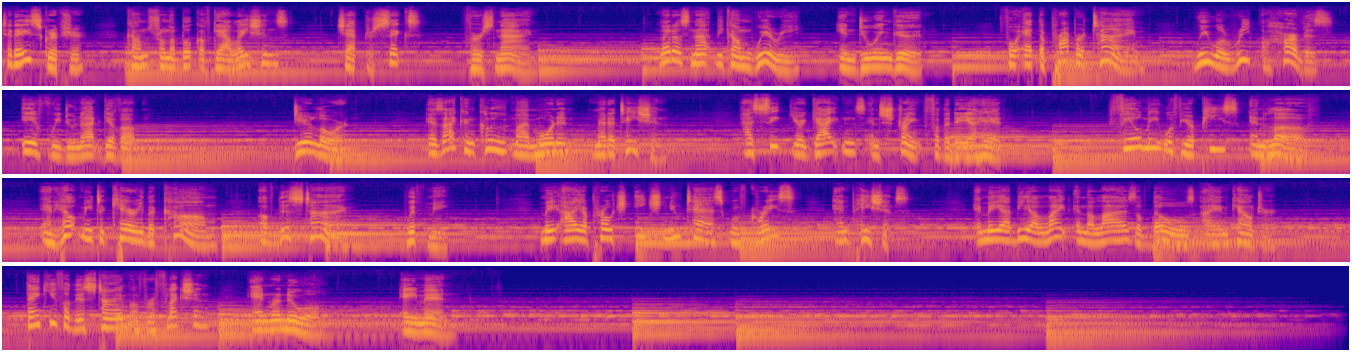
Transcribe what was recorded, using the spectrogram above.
Today's scripture comes from the book of Galatians, chapter 6, verse 9. Let us not become weary in doing good, for at the proper time we will reap a harvest if we do not give up. Dear Lord, as I conclude my morning meditation, I seek your guidance and strength for the day ahead. Fill me with your peace and love, and help me to carry the calm of this time with me. May I approach each new task with grace and patience, and may I be a light in the lives of those I encounter. Thank you for this time of reflection and renewal. Amen.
